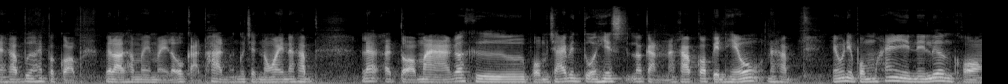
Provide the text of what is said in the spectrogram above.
นะครับ เพื่อให้ประกอบเวลาทำใหม่ๆแล้วโอกาสพลาดมันก็จะน้อยนะครับและต่อมาก็คือผมใช้เป็นตัว H แล้วกันนะครับ ก็เป็น Health นะครับ Health เนี่ยผมให้ในเรื่องของ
